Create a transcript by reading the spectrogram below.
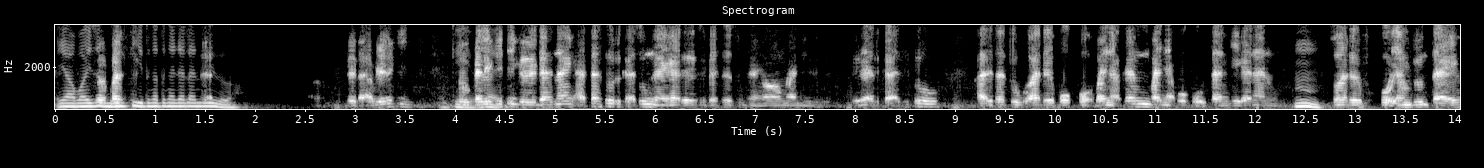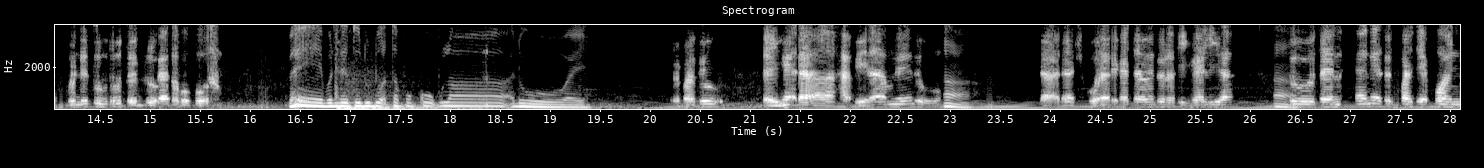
Yang Abang berhenti tengah-tengah jalan tadi tu. Dia tak habis lagi. Okay, So kali right. ketiga dah naik atas tu dekat sungai Ada biasa sungai. Orang mandi. Dekat, dekat situ. Ada satu Ada pokok. Banyak kan banyak pokok hutan kiri kanan tu. Hmm. So ada pokok yang beruntai Benda tu betul-betul duduk kat atas pokok Eh, benda tu duduk atas pokok pula. Aduh, ai. Lepas tu saya ingat dah habis lah benda tu. Ha. Dah dah cukup dah dia kacau tu dah tiga kali lah. Ha. So saya naik ni tu lepas checkpoint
